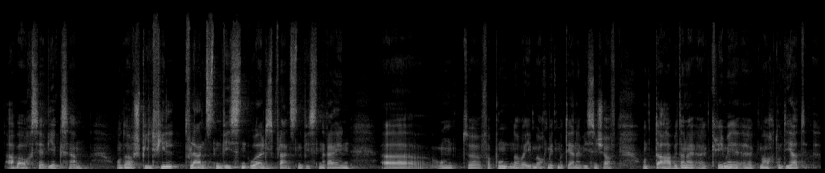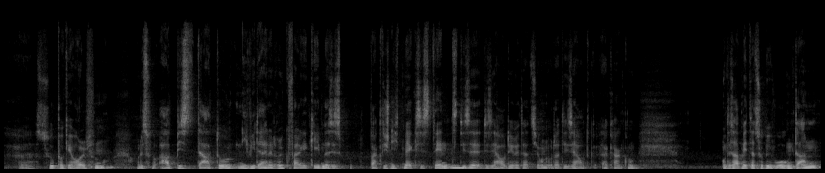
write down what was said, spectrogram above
aber auch sehr wirksam. Und da spielt viel Pflanzenwissen, uraltes Pflanzenwissen rein, und äh, verbunden, aber eben auch mit moderner Wissenschaft. Und da habe ich dann eine Creme äh, gemacht und die hat super geholfen. Mhm. Und es hat bis dato nie wieder einen Rückfall gegeben. Das ist praktisch nicht mehr existent, mhm. diese, diese Hautirritation oder diese Hauterkrankung. Und das hat mich dazu bewogen, dann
